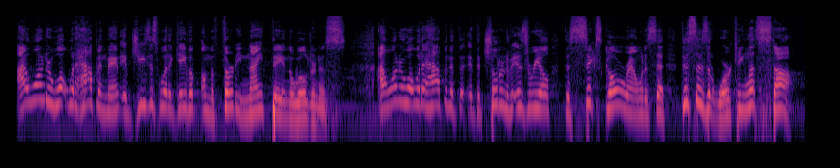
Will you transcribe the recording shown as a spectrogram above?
I wonder what would happen, man, if Jesus would have gave up on the 39th day in the wilderness. I wonder what would have happened if the, if the children of Israel, the sixth go around, would have said, This isn't working, let's stop.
